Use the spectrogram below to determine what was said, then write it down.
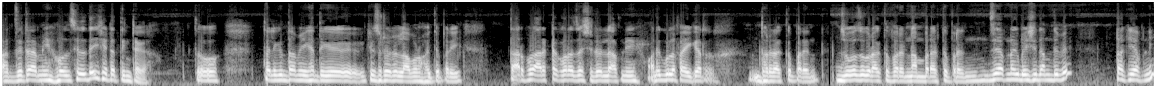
আর যেটা আমি হোলসেল দিই, সেটা তিন টাকা। তো তাহলে কিন্তু আমি এখান থেকে কিছুটা হলে লাভবান হতে পারি। তারপর আরেকটা করা যায়, সেটা হলো আপনি অনেকগুলো পাইকার ধরে রাখতে পারেন, যোগাযোগ রাখতে পারেন, নাম্বার রাখতে পারেন, যে আপনাকে বেশি দাম দেবে, তাকে আপনি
